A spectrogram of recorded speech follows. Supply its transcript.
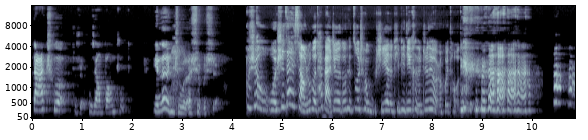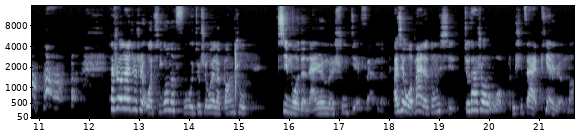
搭车，就是互相帮助。你愣住了是不是？不是，我是在想，如果他把这个东西做成五十页的 PPT，可能真的有人会投他。他说他就是我提供的服务，就是为了帮助寂寞的男人们疏解烦闷。而且我卖的东西，就他说我不是在骗人嘛，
